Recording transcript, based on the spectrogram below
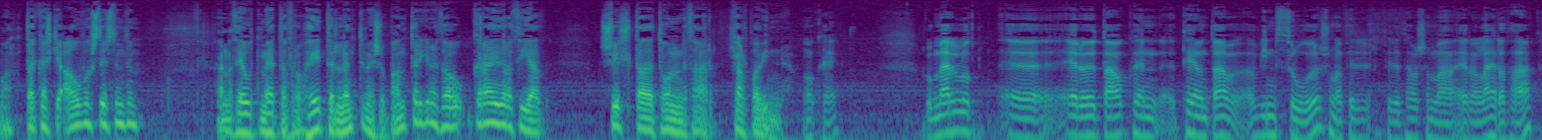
Vantar kannski ávöxtu stundum. Þannig að þegar út með þetta frá heitar löndum eins og bandaríkinu þá græður að því að sultaði tóninu þar hjálpa vinnu Ok Sko Merlot uh, er auðvitað ákveðin tegund af vínþrúu svona fyrir, fyrir þá sem að er að læra það.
